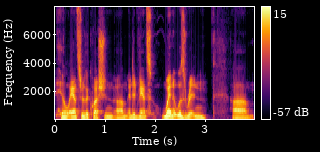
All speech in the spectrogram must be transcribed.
he'll answer the question um, in advance when it was written. Um,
